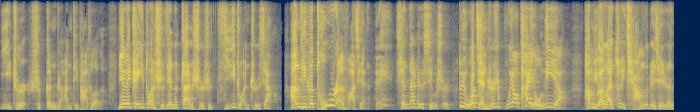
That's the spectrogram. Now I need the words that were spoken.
一直是跟着安提帕特的，因为这一段时间的战事是急转直下。安提柯突然发现，哎，现在这个形势对我简直是不要太有利啊！他们原来最强的这些人，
